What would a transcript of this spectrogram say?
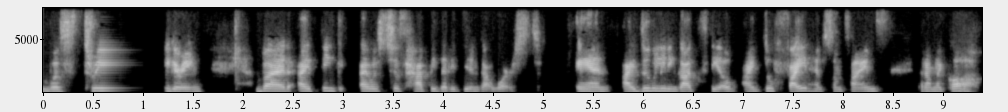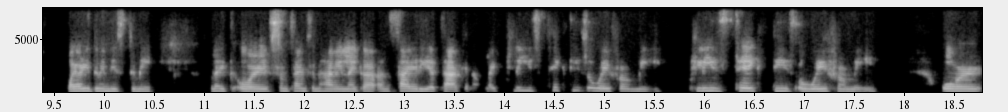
was triggering. But i think i was just happy that it didn't get worse. And i do believe in god still. I do fight him sometimes that i'm like oh why are you doing this to me? Like or sometimes i'm having like an anxiety attack and i'm like please take these away from me. Please take these away from me. Or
